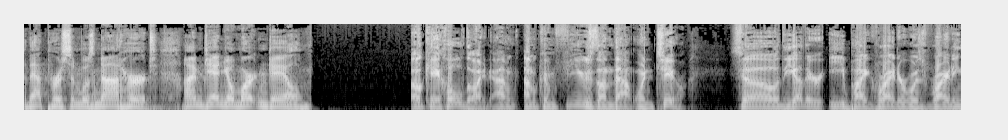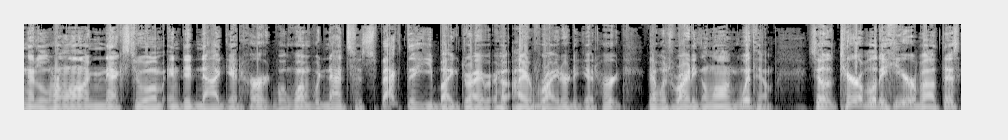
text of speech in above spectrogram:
That person was not hurt. I'm Daniel Martindale. Okay, hold on. I'm I'm confused on that one too. So the other e-bike rider was riding along next to him and did not get hurt. Well, one would not suspect the e-bike driver uh, rider to get hurt that was riding along with him. So terrible to hear about this.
